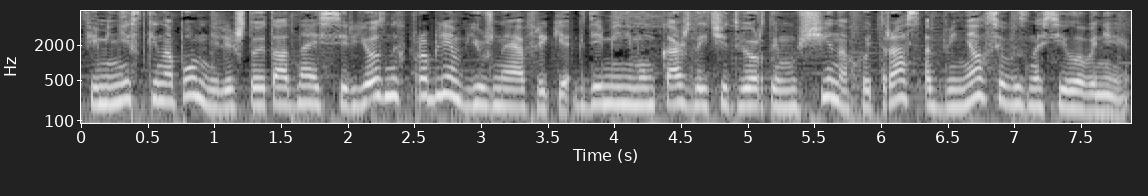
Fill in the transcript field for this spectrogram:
Феминистки напомнили, что это одна из серьезных проблем в Южной Африке, где минимум каждый четвертый мужчина хоть раз обвинялся в изнасиловании.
